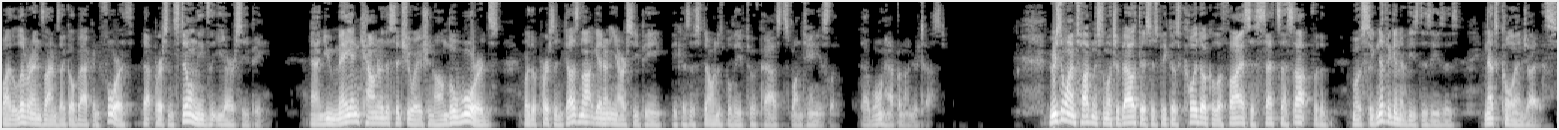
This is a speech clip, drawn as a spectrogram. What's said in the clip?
by the liver enzymes that go back and forth. That person still needs the ERCP. And you may encounter the situation on the wards where the person does not get an ERCP because the stone is believed to have passed spontaneously. That won't happen on your test. The reason why I'm talking so much about this is because choledocholithiasis sets us up for the most significant of these diseases, and that's cholangitis.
